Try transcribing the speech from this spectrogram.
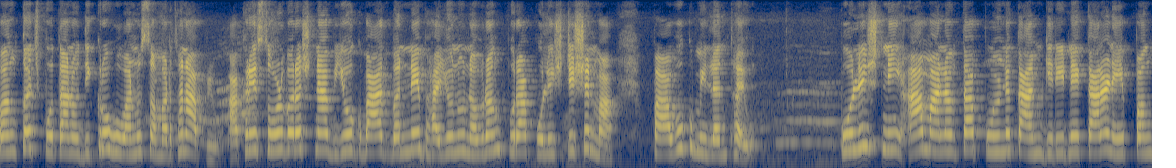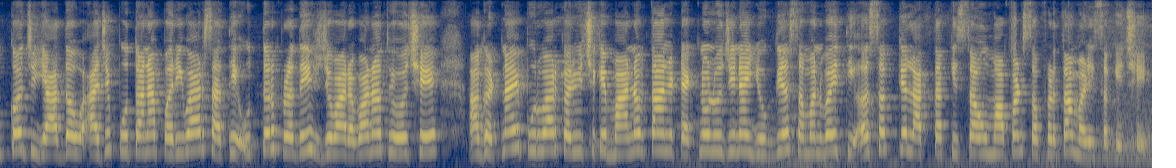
પંકજ પોતાનો દીકરો હોવાનું સમર્થન આપ્યું. આખરે સોળ વર્ષના વિયોગ બાદ બંને ભાઈઓનું નવરંગપુરા પોલીસ સ્ટેશનમાં ભાવુક મિલન થયું. પોલીસની આ માનવતાપૂર્ણ કામગીરીને કારણે પંકજ યાદવ આજે પોતાના પરિવાર સાથે ઉત્તર પ્રદેશ જવા રવાના થયો છે. આ ઘટનાએ પુરવાર કર્યું છે કે માનવતા અને ટેકનોલોજીના યોગ્ય સમન્વયથી અશક્ય લાગતા કિસ્સાઓમાં પણ સફળતા મળી શકે છે.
